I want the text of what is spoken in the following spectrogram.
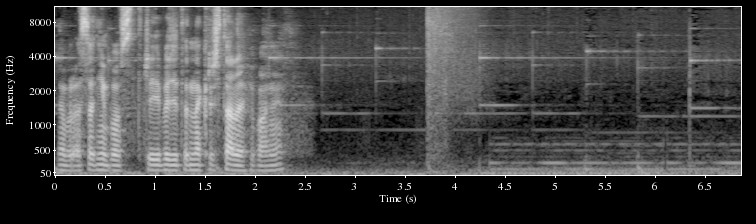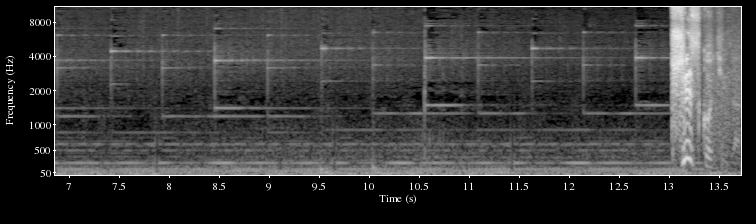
Dobra, ostatni boss, czyli będzie ten na krysztale chyba, nie? Wszystko ci zabiorę.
